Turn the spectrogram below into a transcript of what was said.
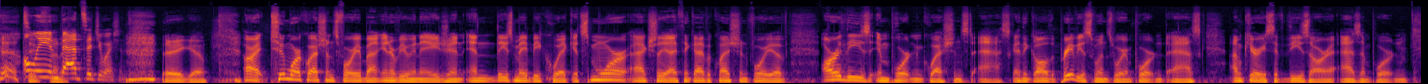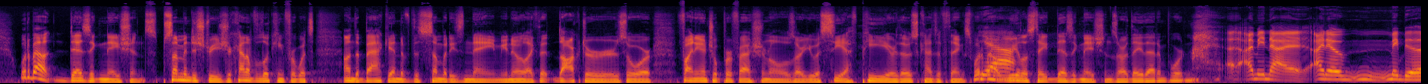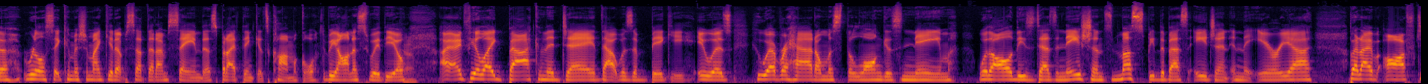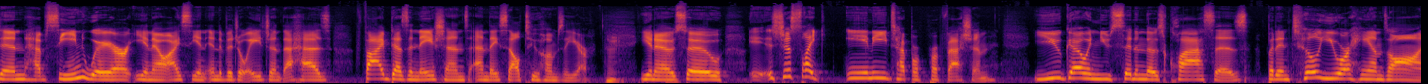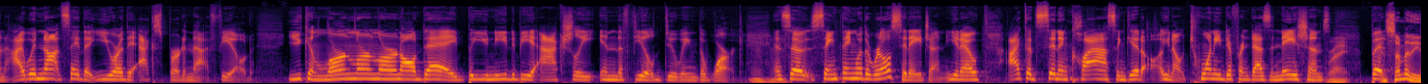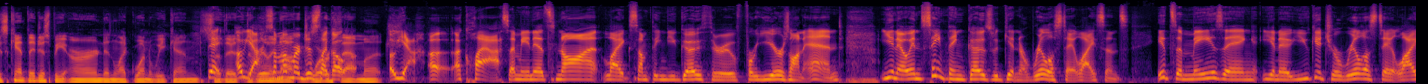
Only in bad situations. There you go. All right, two more questions for you about interviewing an agent, and these may be quick. It's more actually. I think I have a question for you. Of are these important questions to ask? I think all the previous ones were important to ask. I'm curious if these are as important. What about designations? Some industries you're kind of looking for what's on the back end of the somebody's name. You know, like the doctors or financial professionals professionals? Are you a CFP or those kinds of things? What about real estate designations? Are they that important? I mean, I, I know maybe the real estate commission might get upset that I'm saying this, but I think it's comical, to be honest with you. I, I feel like back in the day, that was a biggie. It was whoever had almost the longest name with all of these designations must be the best agent in the area. But I've often have seen where, you know, I see an individual agent that has five designations and they sell two homes a year. Hmm. You know, so it's just like any type of profession. You go and you sit in those classes, but until you are hands on, I would not say that you are the expert in that field. You can learn, learn, learn all day, but you need to be actually in the field doing the work. And so, same thing with a real estate agent. You know, I could sit in class and get, you know, 20 different designations. Right. But and some of these can't they just be earned in like one weekend? so they- they're, oh yeah, they're really some of them are just like a, that much. Oh yeah, a, a class. I mean, it's not like something you go through for years on end. Mm-hmm. You know, and same thing goes with getting a real estate license. It's amazing. You know, you get your real estate license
